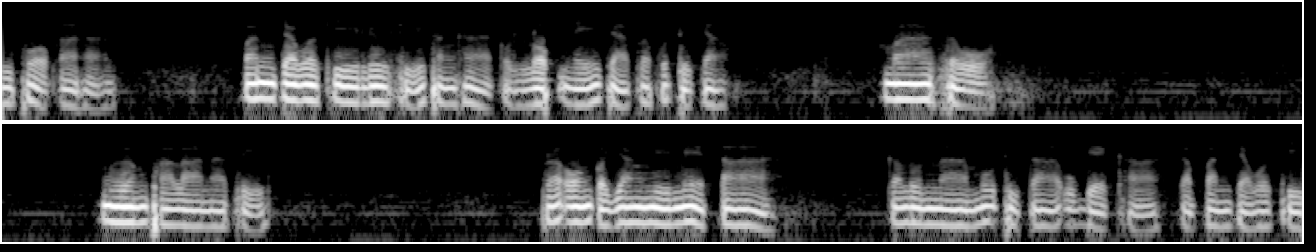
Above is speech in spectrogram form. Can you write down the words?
ริโภคอาหาร ปัญจวคีฤาษีทั้งห้าก็หลบหนีจากพระพุทธเจ้า มาสู่เมืองพาลานาสี พระองค์ก็ยังมีเมตตา กรุณามุทิตาอุเบกขา กับปัญจวคี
